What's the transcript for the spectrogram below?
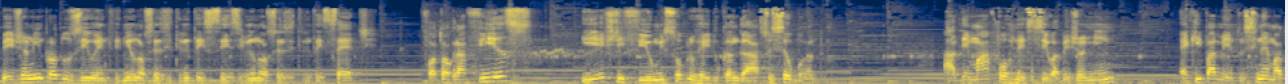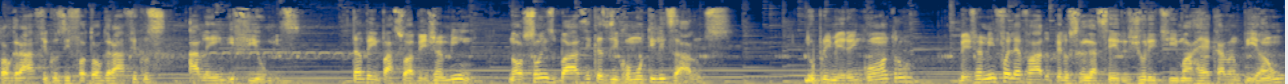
Benjamin produziu entre 1936 e 1937 fotografias e este filme sobre o rei do cangaço e seu bando. Ademar forneceu a Benjamin equipamentos cinematográficos e fotográficos, além de filmes. Também passou a Benjamin noções básicas de como utilizá-los. No primeiro encontro, Benjamin foi levado pelos cangaceiros Juriti Marreca Lampião,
